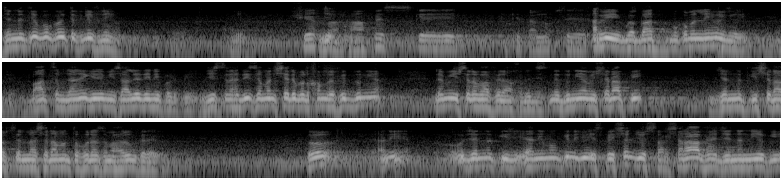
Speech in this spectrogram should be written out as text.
جنتیوں کو کوئی تکلیف نہیں ہوگی۔ جی۔ شیخ جی۔ حافظ کے کے تعلق سے ابھی بات مکمل نہیں ہوئی میری۔ بات سمجھانے کے لیے مثالیں دینی پڑتی ہیں۔ جس طرح حدیث من شرب الخمر فی دنیا لمی شربا فی الآخر جس نے دنیا میں شراب پی جنت کی شراب سے اللہ شرامن تخورہ سے محروم کرے گا۔ تو یعنی وہ جنت کی یعنی ممکن جو اسپیشل جو شراب ہے جننیوں کی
